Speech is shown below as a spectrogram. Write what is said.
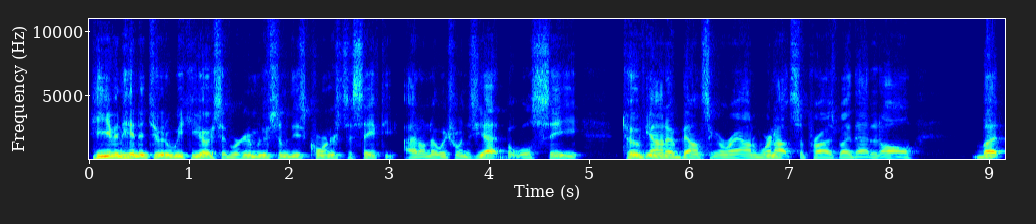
he even hinted to it a week ago. He said, We're going to move some of these corners to safety. I don't know which ones yet, but we'll see. Toviano bouncing around. We're not surprised by that at all. But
